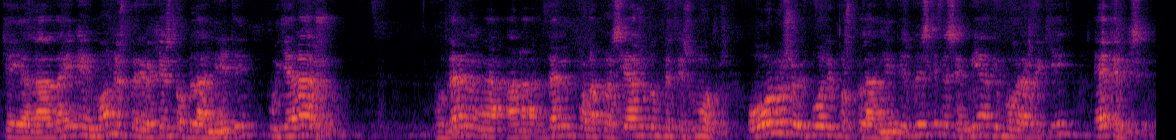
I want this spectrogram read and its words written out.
και η Ελλάδα είναι οι μόνες περιοχές στον πλανήτη που γεράζουν, που δεν, ανα, δεν πολλαπλασιάζουν τον πληθυσμό τους. Όλος ο υπόλοιπος πλανήτης βρίσκεται σε μια δημογραφική έκρηξη.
